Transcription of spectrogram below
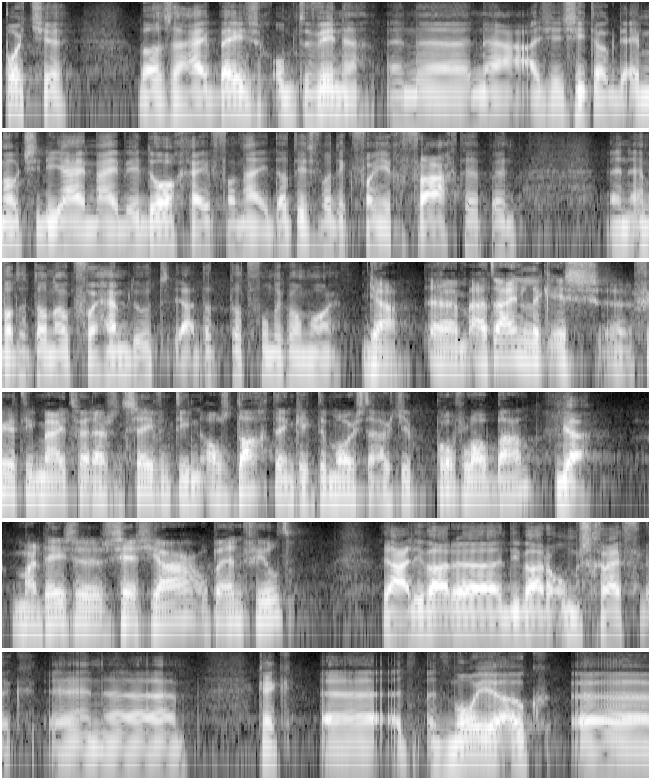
potje was hij bezig om te winnen. En nou ja, als je ziet ook de emotie die hij mij weer doorgeeft van hey, dat is wat ik van je gevraagd heb. En, en, en wat het dan ook voor hem doet, ja, dat, dat vond ik wel mooi. Ja, um, uiteindelijk is 14 mei 2017 als dag denk ik de mooiste uit je profloopbaan. Ja. Maar deze zes jaar op Anfield? Ja, die waren, die waren onbeschrijfelijk. En uh, kijk, uh, het, het, mooie ook uh,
